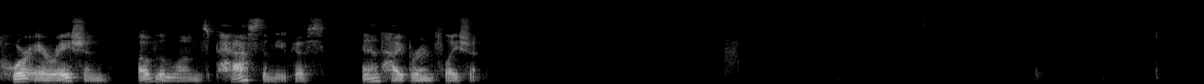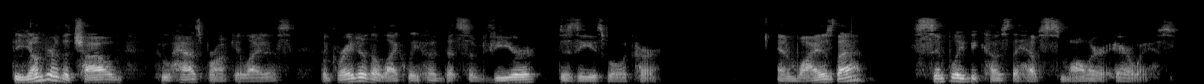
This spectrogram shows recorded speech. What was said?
poor aeration of the lungs past the mucus, and hyperinflation. The younger the child who has bronchiolitis, the greater the likelihood that severe disease will occur. And why is that? simply because they have smaller airways.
